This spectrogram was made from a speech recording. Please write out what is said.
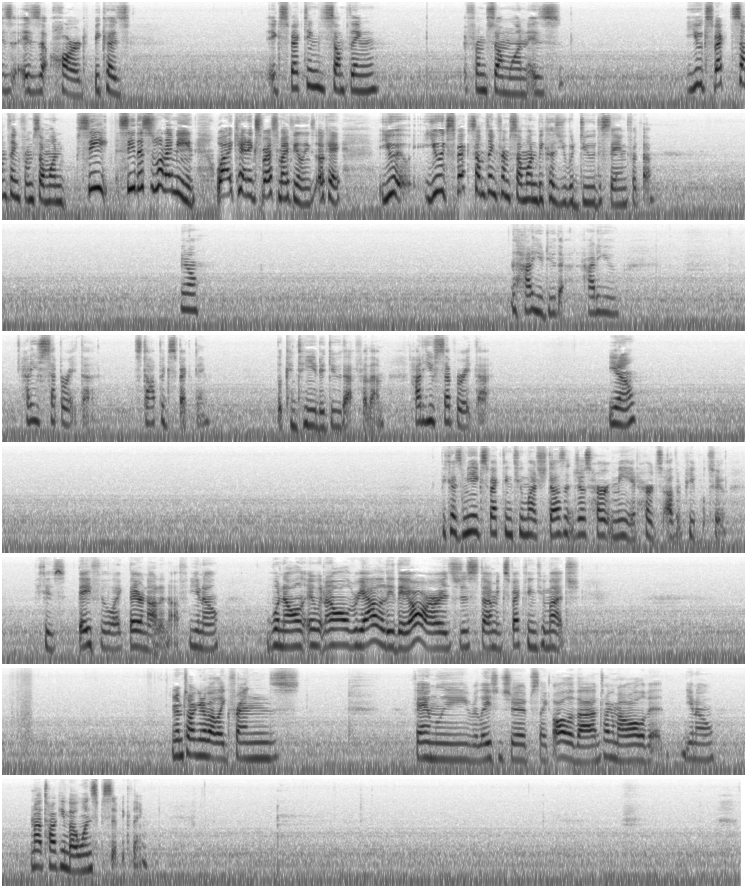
is is hard because expecting something from someone is you expect something from someone see see this is what i mean why i can't express my feelings. Okay you you expect something from someone because you would do the same for them. You know? How do you do that? How do you how do you separate that stop expecting but continue to do that for them. How do you separate that? You know? Because me expecting too much doesn't just hurt me it hurts other people too. Because they feel like they're not enough you know? When all in all reality they are it's just i'm expecting too much and i'm talking about like friends family relationships like all of that i'm talking about all of it you know i'm not talking about one specific thing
